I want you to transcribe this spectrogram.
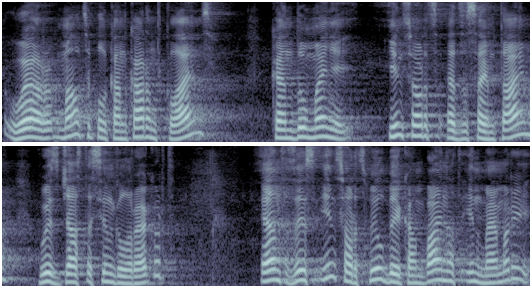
where multiple concurrent clients can do many inserts at the same time with just a single record. And these inserts will be combined in memory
